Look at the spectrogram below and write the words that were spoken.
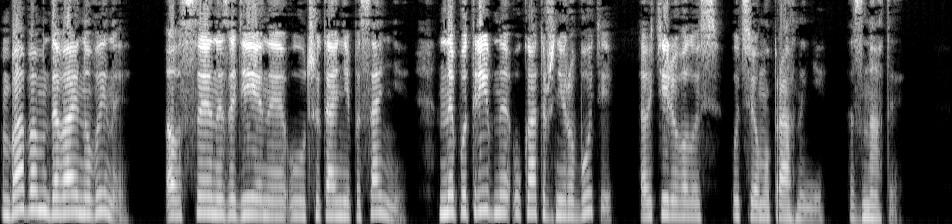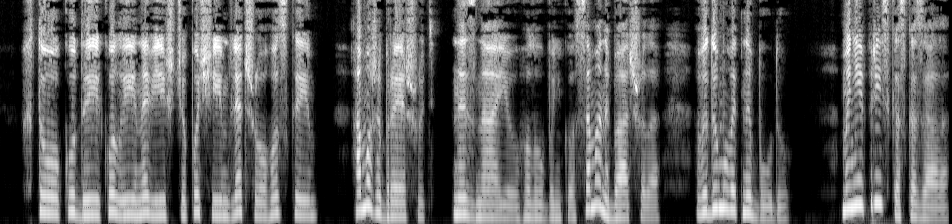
Бабам давай новини, а все незадіяне у читанні писанні, непотрібне у каторжній роботі, втілювалось у цьому прагненні знати. Хто, куди, коли, навіщо, по чим, для чого, з ким. А може, брешуть, не знаю, голубонько, сама не бачила, видумувати не буду. Мені Пріська сказала,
